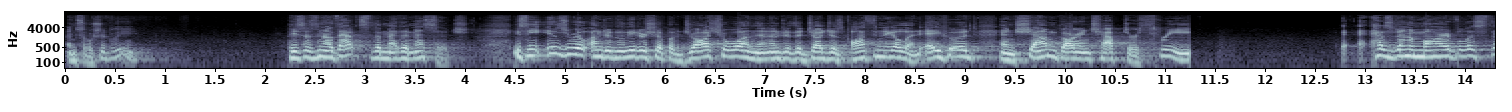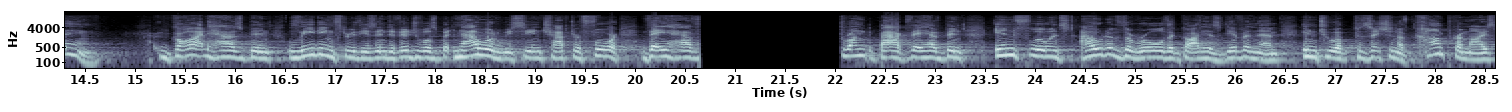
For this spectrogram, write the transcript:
And so should we. He says, now that's the meta message. You see, Israel, under the leadership of Joshua and then under the judges Othniel and Ehud and Shamgar in chapter 3, has done a marvelous thing. God has been leading through these individuals, but now what we see in chapter 4? They have shrunk back. They have been influenced out of the role that God has given them into a position of compromise,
